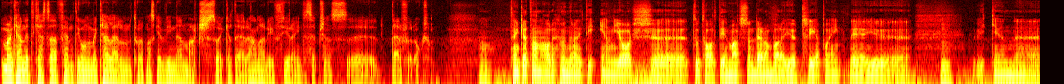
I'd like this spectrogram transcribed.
man kan inte kasta 50 gånger med Kyle Allen och tro att man ska vinna en match. Så enkelt är det. Han hade ju fyra interceptions eh, därför också. Tänk att han har 191 yards eh, totalt i en match där de bara gör tre poäng. Det är ju eh, Mm. vilken, eh,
